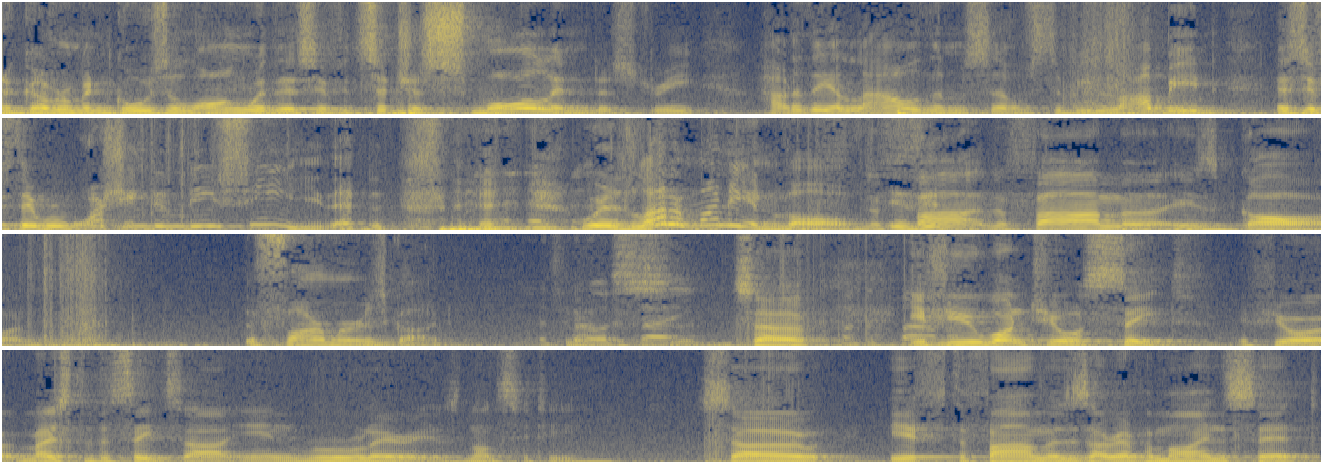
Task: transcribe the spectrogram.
a government goes along with this? If it's such a small industry, how do they allow themselves to be lobbied as if they were Washington, D.C., where there's a lot of money involved? The, Is far, the farmer is God. It, the farmer is God. That's what I was saying. So, if you want your seat, if you're, most of the seats are in rural areas, not city. So, if the farmers are of a mindset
